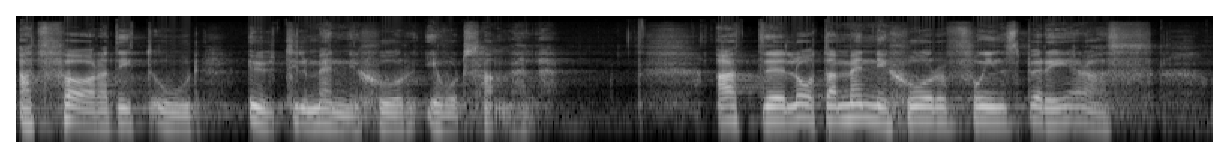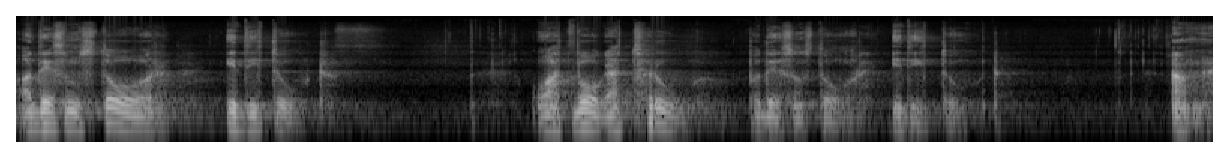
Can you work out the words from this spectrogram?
att föra ditt ord ut till människor i vårt samhälle. Att eh, låta människor få inspireras av det som står i ditt ord. Och att våga tro på det som står i ditt ord. Amen.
